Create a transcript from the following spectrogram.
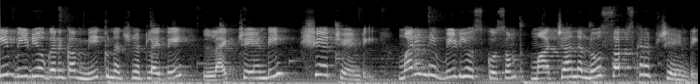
ఈ వీడియో గనుక మీకు నచ్చినట్లయితే లైక్ చేయండి షేర్ చేయండి. మరిన్ని వీడియోస్ కోసం మా ఛానల్ను సబ్స్క్రైబ్ చేయండి.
